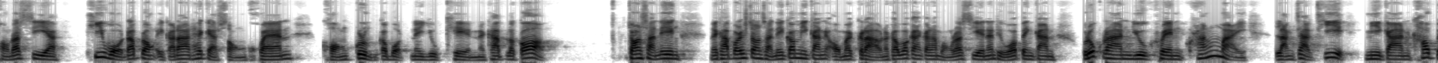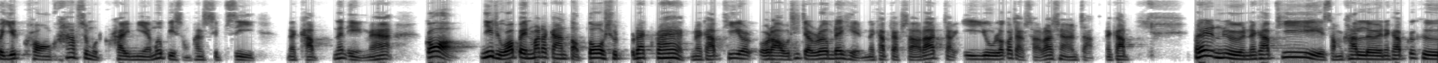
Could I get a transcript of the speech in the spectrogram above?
ของรัสเซีย ที่โหวตรับรองเอกราชให้แก่สองแคว้นของกลุ่มกบฏในยูเครนนะครับแล้วก็จอห์นสันเองนะครับบอริสจอร์นสันเองก็มีการออกมากล่าวนะครับว่าการกระทำของรัสเซียนั้นถือว่าเป็นการรุกรานยูเครนครั้งใหม่ หลังจากที่มีการเข้าไปยึดครองคาบสมุทรไครเมียเมื่อปี 2014 นะครับนั่นเองนะฮะก็นี่ถือว่าเป็นมาตรการตอบโต้ชุดแรกๆนะครับที่เราที่จะเริ่มได้เห็นนะครับจากสหรัฐจาก EU แล้วก็จากสหราชอาณาจักรนะครับประเทศอื่นๆนะครับที่สำคัญเลยนะครับก็คือ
